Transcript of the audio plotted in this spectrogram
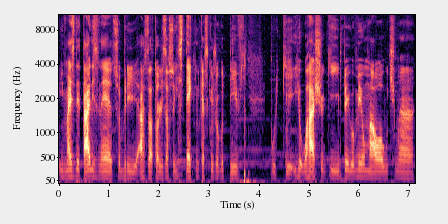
e mais detalhes, né, sobre as atualizações técnicas que o jogo teve, porque eu acho que pegou meio mal a última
